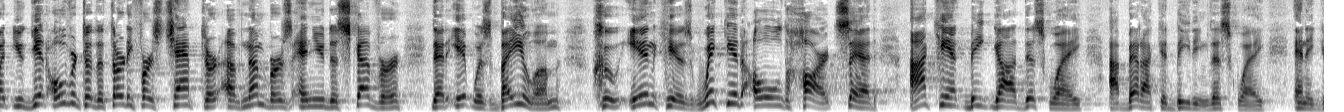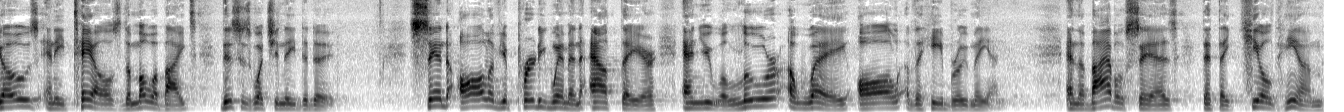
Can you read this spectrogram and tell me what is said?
But you get over to the 31st chapter of Numbers and you discover that it was Balaam who, in his wicked old heart, said, I can't beat God this way. I bet I could beat him this way. And he goes and he tells the Moabites, This is what you need to do. Send all of your pretty women out there and you will lure away all of the Hebrew men. And the Bible says that they killed him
